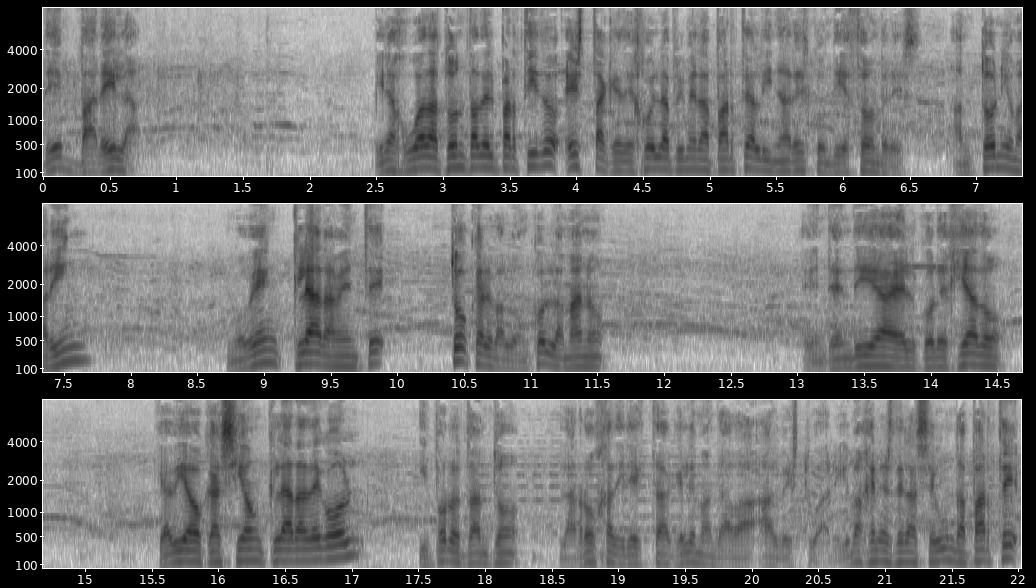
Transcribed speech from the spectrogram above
de Varela. Y la jugada tonta del partido, esta que dejó en la primera parte a Linares con 10 hombres. Antonio Marín, como ven claramente, toca el balón con la mano. Entendía el colegiado que había ocasión clara de gol y por lo tanto la roja directa que le mandaba al vestuario. Imágenes de la segunda parte.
